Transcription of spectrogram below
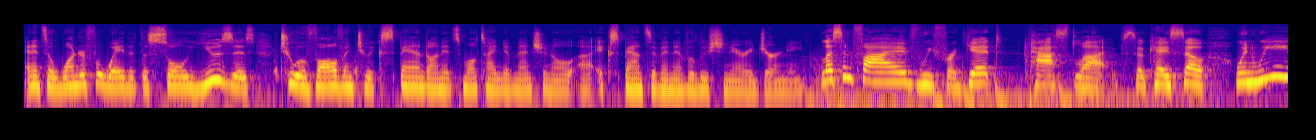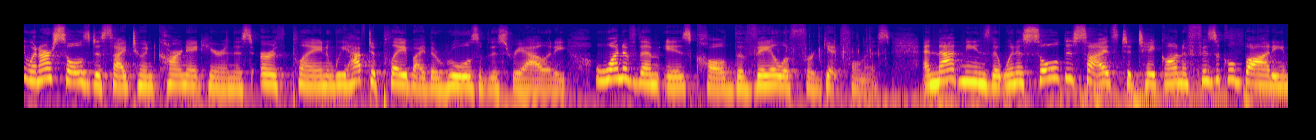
and it's a wonderful way that the soul uses to evolve and to expand on its multidimensional uh, expansive and evolutionary journey. Lesson five, we forget past lives. Okay, so when we when our souls decide to incarnate here in this earth plane, we have to play by the rules of this reality. One of them is called the veil of forgetfulness. And that means that when a soul decides to take on a physical body,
